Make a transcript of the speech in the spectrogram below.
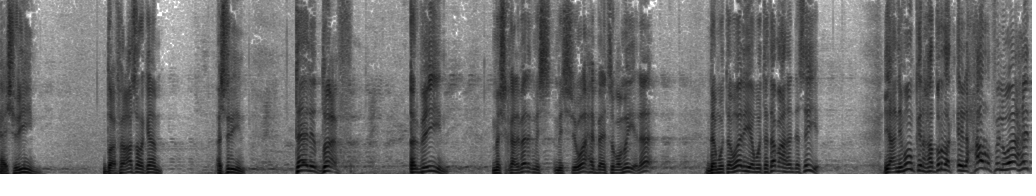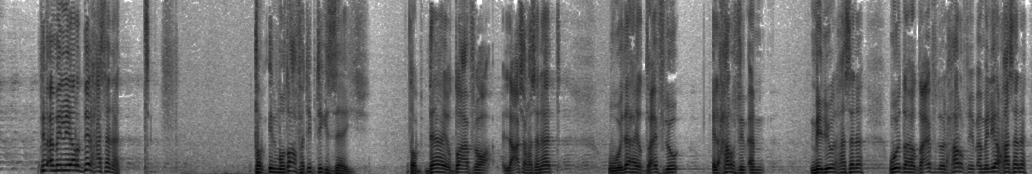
20 ضعف العشرة كام؟ 20 ثالث ضعف 40 مش خلي بالك مش مش واحد بقت 700 لا. ده متوالية متتابعة هندسية. يعني ممكن حضرتك الحرف الواحد تبقى ملياردير حسنات طب المضاعفة دي بتيجي إزاي؟ طب ده هيتضاعف له لعشر حسنات وده هيتضاعف له الحرف يبقى مليون حسنة وده هيتضاعف له الحرف يبقى مليار حسنة.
